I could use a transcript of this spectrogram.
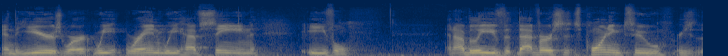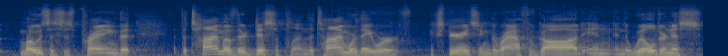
and the years wherein we have seen evil. And I believe that that verse is pointing to, Moses is praying that at the time of their discipline, the time where they were experiencing the wrath of God in, in the wilderness,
